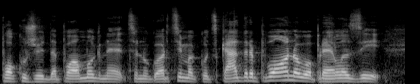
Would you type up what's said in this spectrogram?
pokušaju da pomogne crnogorcima kod Skadra ponovo prelazi e,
